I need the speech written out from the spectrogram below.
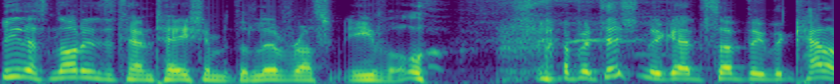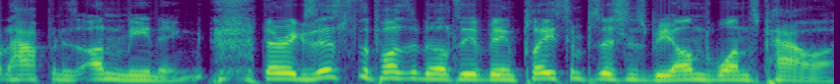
Lead us not into temptation, but deliver us from evil. a petition against something that cannot happen is unmeaning. There exists the possibility of being placed in positions beyond one's power,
